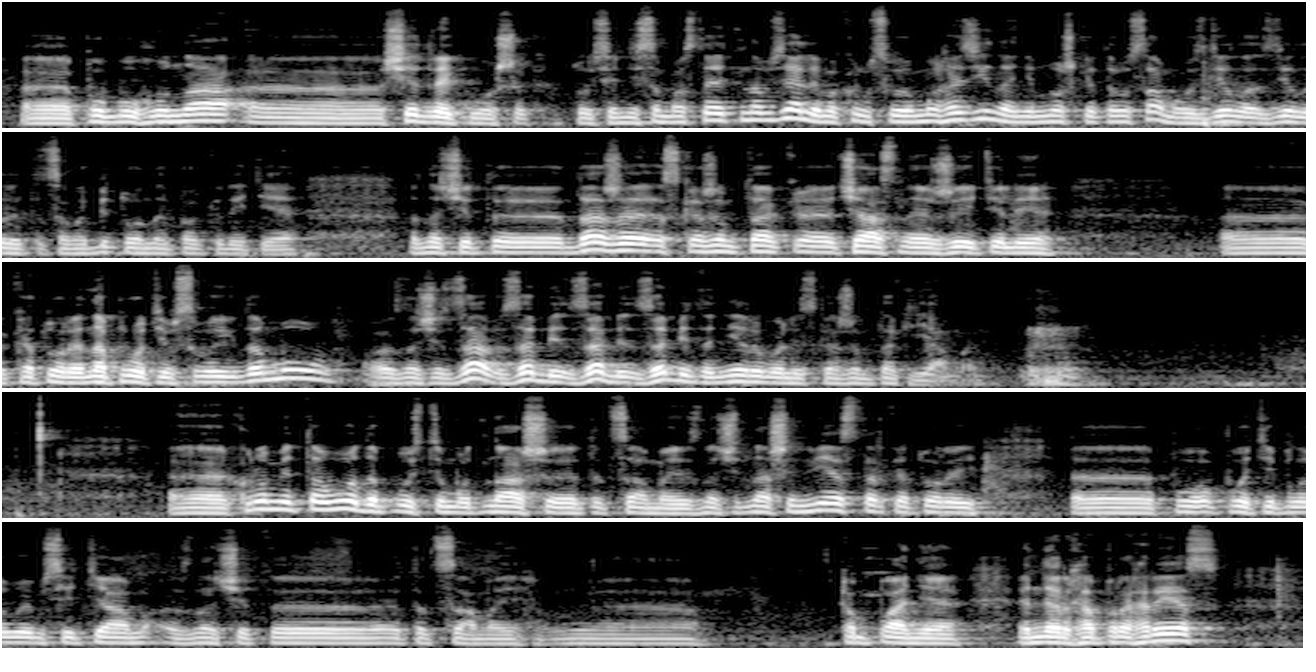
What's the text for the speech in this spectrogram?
по Бугуна щедрый кошек. То есть они самостоятельно взяли вокруг своего магазина, немножко этого самого сделали, сделали это самое бетонное покрытие. Значит, даже, скажем так, частные жители, которые напротив своих домов, э, значит, забетонировали, скажем так, ямы. Э, Кроме того, допустим, вот наш этот самый, значит, наш инвестор, который э, по, по тепловым сетям, значит, э, этот самый э, компания Энергопрогресс,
